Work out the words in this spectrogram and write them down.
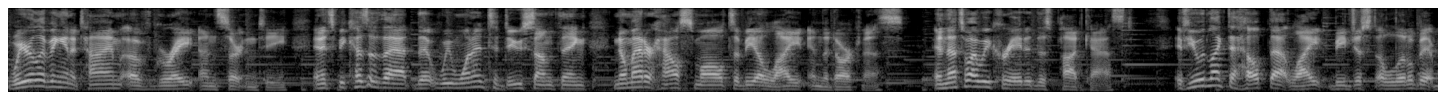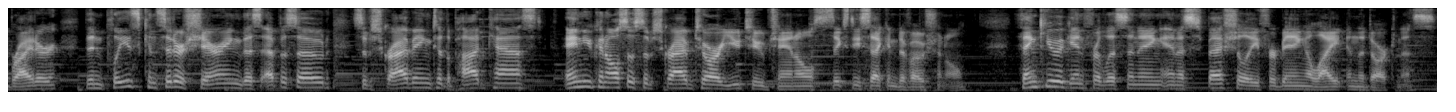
We are living in a time of great uncertainty, and it's because of that that we wanted to do something, no matter how small, to be a light in the darkness. And that's why we created this podcast. If you would like to help that light be just a little bit brighter, then please consider sharing this episode, subscribing to the podcast, and you can also subscribe to our YouTube channel, 60 Second Devotional. Thank you again for listening and especially for being a light in the darkness.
